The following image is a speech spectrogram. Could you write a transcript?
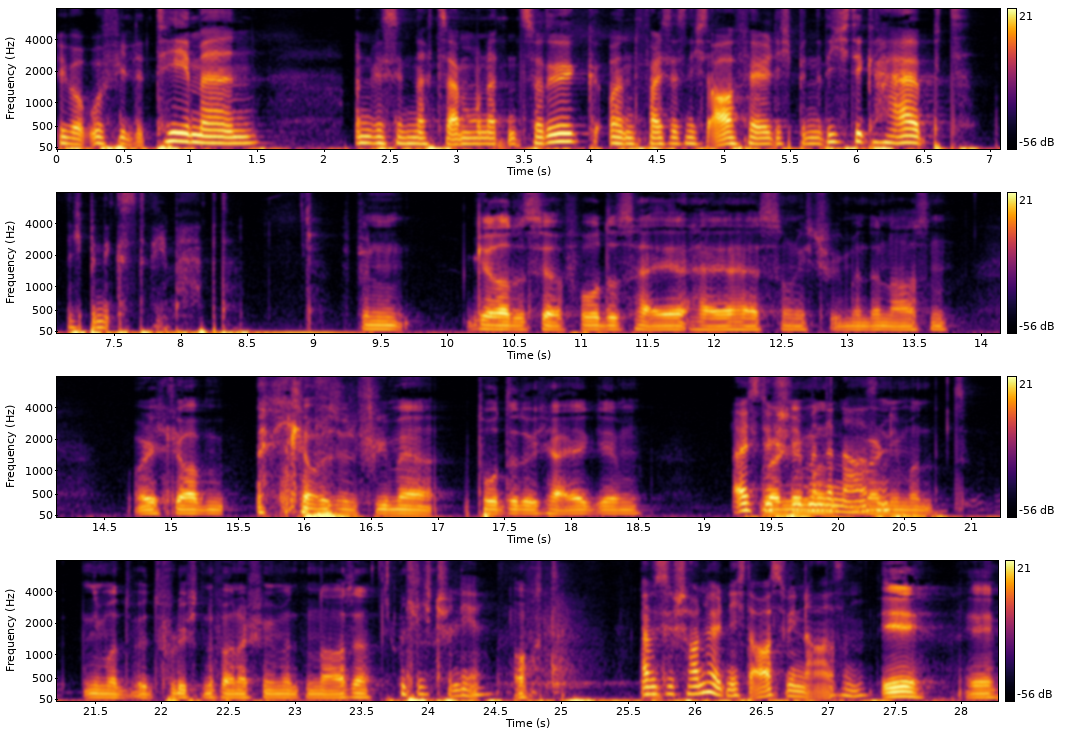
über ur viele Themen. Und wir sind nach zwei Monaten zurück. Und falls es nicht auffällt, ich bin richtig hyped. Ich bin extrem hyped. Ich bin gerade sehr froh, dass Haie Haie heißen und nicht schwimmende Nasen. Weil ich glaube, ich glaube, es wird viel mehr Tote durch Haie geben. Als weil schwimmende niemand, Weil Nase. niemand, niemand wird flüchten vor einer schwimmenden Nase. Literally. Auch Aber sie schauen halt nicht aus wie Nasen. eh, eh,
